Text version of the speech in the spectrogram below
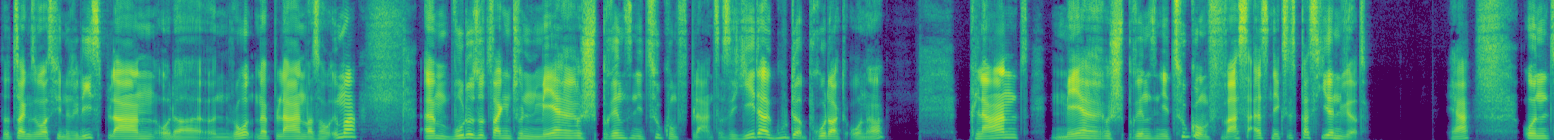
sozusagen sowas wie ein Release-Plan oder ein Roadmap-Plan, was auch immer, ähm, wo du sozusagen schon mehrere Sprints in die Zukunft planst. Also jeder guter Product Owner plant mehrere Sprints in die Zukunft, was als nächstes passieren wird. Ja, und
